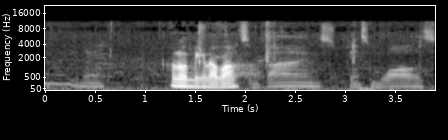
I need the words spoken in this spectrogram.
you know, Hello, Minglaba. Some vines, paint some walls.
